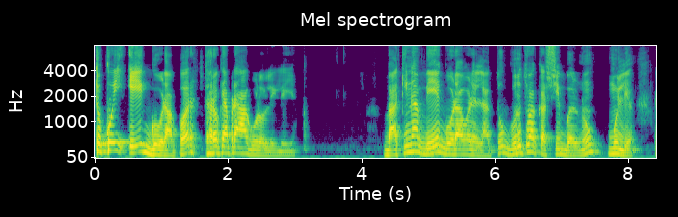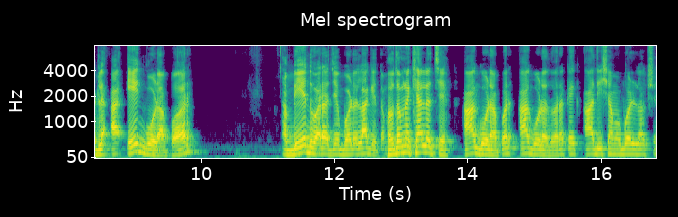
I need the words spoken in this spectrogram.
તો કોઈ એક ગોળા પર, ધારો કે આપણે આ ગોળો લઈ લઈએ. બાકીના બે ગોળા વડે લાગતું ગુરુત્વાકર્ષી બળનું મૂલ્ય. એટલે આ એક ગોળા પર, આ બે દ્વારા જે બળ લાગે હવે તમને ખ્યાલ જ છે. આ ગોળા પર, આ ગોળા દ્વારા કંઈક આ દિશામાં બળ લાગશે.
